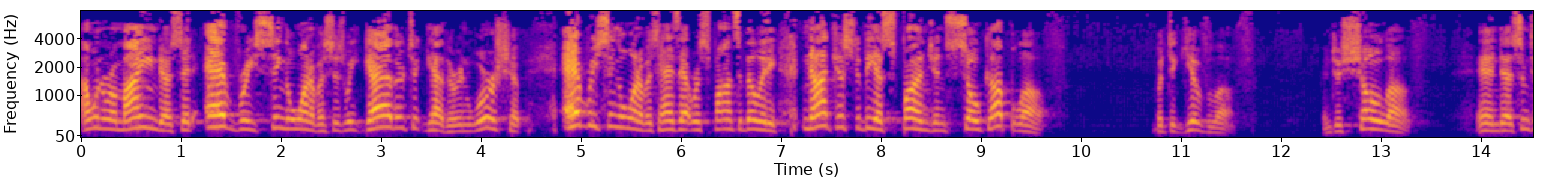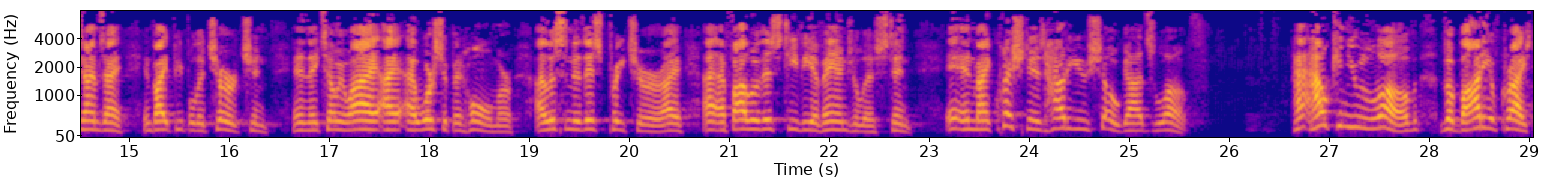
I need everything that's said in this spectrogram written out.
I want to remind us that every single one of us, as we gather together and worship, every single one of us has that responsibility, not just to be a sponge and soak up love, but to give love and to show love and uh, sometimes I invite people to church and, and they tell me well, I, I worship at home or I listen to this preacher or I, I follow this TV evangelist. And, and my question is, how do you show God's love? How, how can you love the body of Christ?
